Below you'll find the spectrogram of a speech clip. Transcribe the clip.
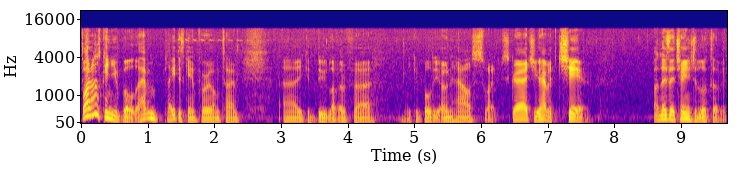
what else can you build? I haven't played this game for a long time. Uh, you could do a lot of. Uh, you can build your own house, like scratch. You have a chair, unless they change the looks of it.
